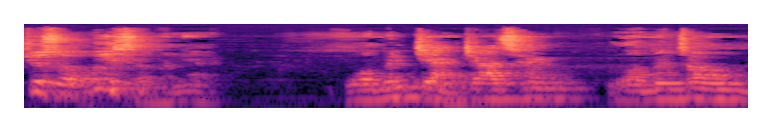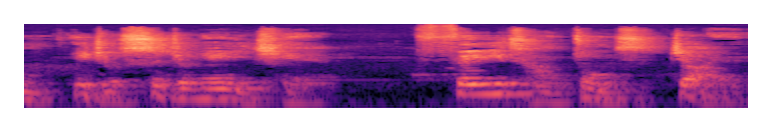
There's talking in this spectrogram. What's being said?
就是为什么呢？我们蒋家村，我们从一九四九年以前非常重视教育，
